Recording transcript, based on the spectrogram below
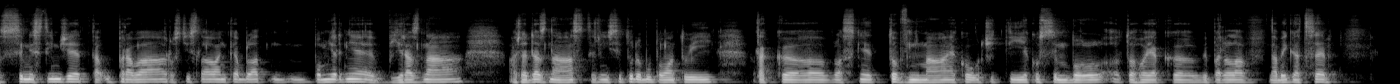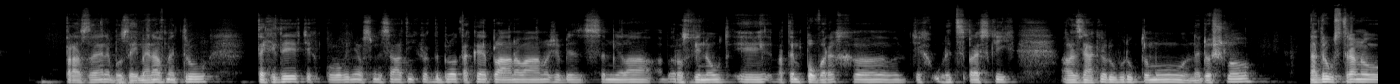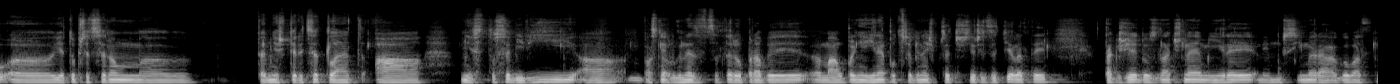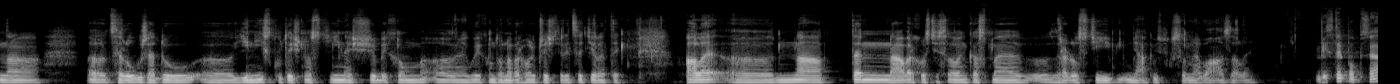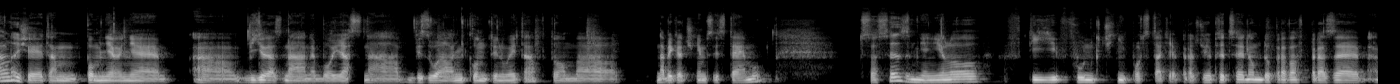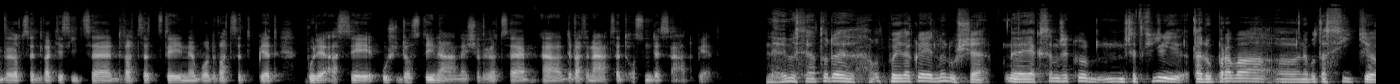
si myslím, že ta úprava Rostislava Vaňka byla poměrně výrazná a řada z nás, kteří si tu dobu pamatují, tak uh, vlastně to vnímá jako určitý jako symbol toho, jak vypadala navigace v Praze nebo zejména v metru. Tehdy v těch polovině 80. let bylo také plánováno, že by se měla rozvinout i na ten povrch eh, těch ulic pražských, ale z nějakého důvodu k tomu nedošlo. Na druhou stranu eh, je to přece jenom eh, téměř 40 let a město se vyvíjí a vlastně organizace té dopravy eh, má úplně jiné potřeby než před 40 lety, takže do značné míry my musíme reagovat na celou řadu jiných skutečností, než bychom, než bychom to navrhovali před 40 lety. Ale na ten návrh Rostislavenka jsme s radostí nějakým způsobem navázali. Vy jste popsal, že je tam poměrně výrazná nebo jasná vizuální kontinuita v tom navigačním systému. Co se změnilo v té funkční podstatě, protože přece jenom doprava v Praze v roce 2023 nebo 2025 bude asi už dost jiná než v roce 1985. Nevím, jestli na to jde odpovědět takhle jednoduše. Jak jsem řekl před chvílí, ta doprava nebo ta síť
